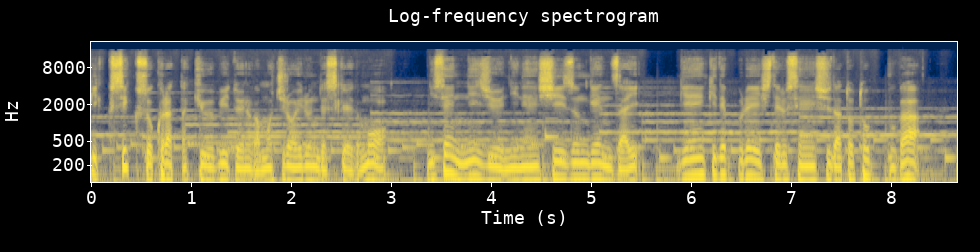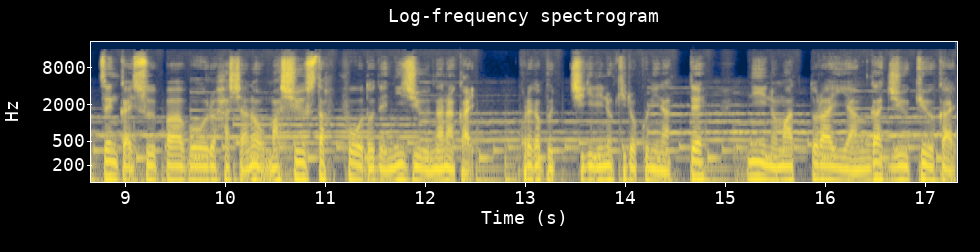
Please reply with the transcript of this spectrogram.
ピック6を食らった QB というのがもちろんいるんですけれども、2022年シーズン現在、現役でプレイしている選手だとトップが前回スーパーボール覇者のマシュー・スタッフォードで27回、これがぶっちぎりの記録になって、2位のマット・ライアンが19回、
